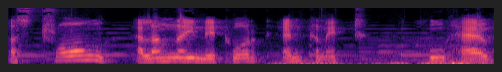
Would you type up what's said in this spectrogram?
a strong alumni network and connect who have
